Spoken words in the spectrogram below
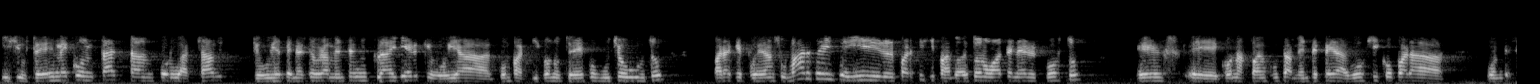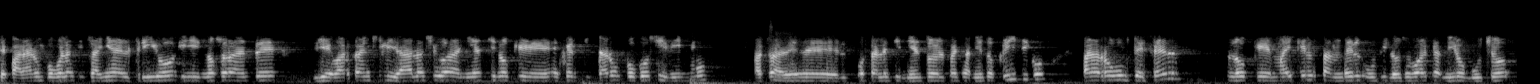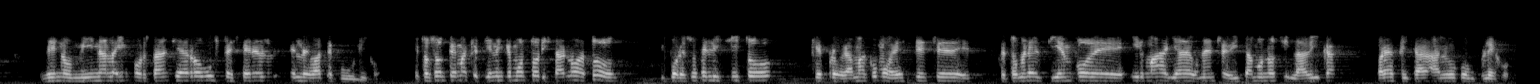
Y si ustedes me contactan por WhatsApp, yo voy a tener seguramente un flyer que voy a compartir con ustedes con mucho gusto para que puedan sumarse y seguir participando. Esto no va a tener el costo, es eh, con afán justamente pedagógico para separar un poco la cizaña del trigo y no solamente llevar tranquilidad a la ciudadanía, sino que ejercitar un poco civismo a través del fortalecimiento del pensamiento crítico para robustecer lo que Michael Sandel, un filósofo al que admiro mucho, denomina la importancia de robustecer el, debate público. Estos son temas que tienen que motorizarnos a todos y por eso felicito que programas como este se, se tomen el tiempo de ir más allá de una entrevista monosilábica para explicar algo complejo.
